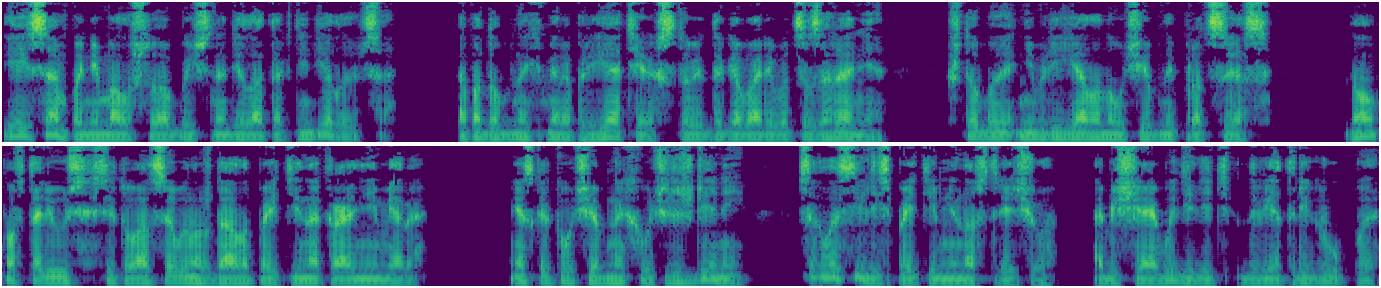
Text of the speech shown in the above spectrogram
Я и сам понимал, что обычно дела так не делаются. О подобных мероприятиях стоит договариваться заранее, чтобы не влияло на учебный процесс. Но, повторюсь, ситуация вынуждала пойти на крайние меры. Несколько учебных учреждений согласились пойти мне навстречу, обещая выделить две-три группы.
